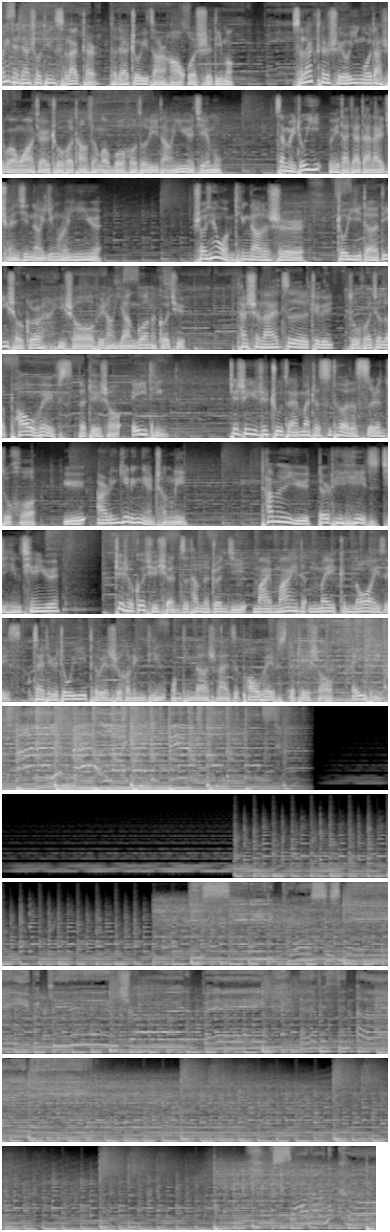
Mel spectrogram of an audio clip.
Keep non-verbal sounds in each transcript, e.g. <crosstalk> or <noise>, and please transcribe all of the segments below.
欢迎大家收听 Selector，大家周一早上好，我是 d i m o Selector 是由英国大使馆文化教育处和糖蒜广播合作的一档音乐节目，在每周一为大家带来全新的英伦音乐。首先，我们听到的是周一的第一首歌，一首非常阳光的歌曲，它是来自这个组合叫做 Paul Waves 的这首 Eighteen。这是一支住在曼彻斯特的四人组合，于2010年成立，他们与 Dirty Hits 进行签约。这首歌曲选自他们的专辑《My Mind Make Noises》，在这个周一特别适合聆听。我们听到的是来自 Paul Waves 的这首《Eighteen》。sat on the corner.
